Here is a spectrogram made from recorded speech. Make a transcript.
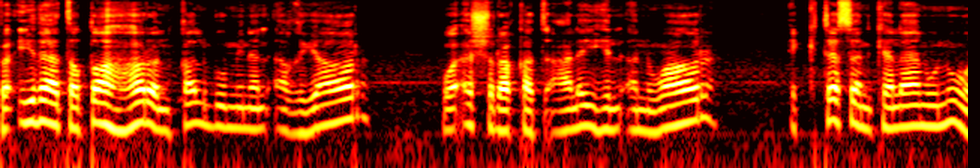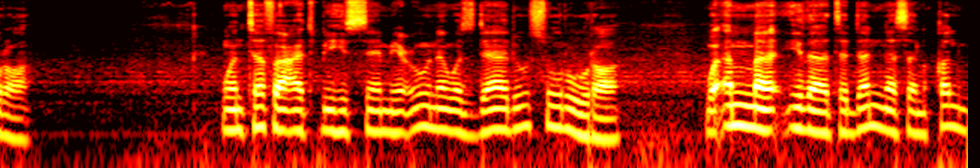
فإذا تطهر القلب من الأغيار وأشرقت عليه الأنوار اكتسى الكلام نورا. وانتفعت به السامعون وازدادوا سرورا. وأما إذا تدنس القلب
